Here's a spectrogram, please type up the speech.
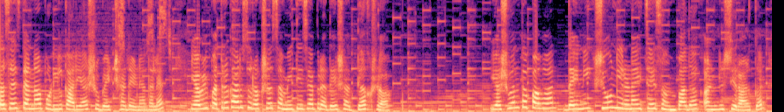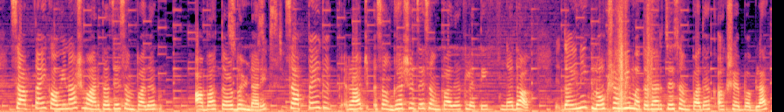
तसेच त्यांना पुढील कार्यात शुभेच्छा देण्यात आल्या. यावेळी पत्रकार सुरक्षा समितीचे प्रदेश अध्यक्ष यशवंत पवार दैनिक शिवनिर्णयचे संपादक अनिल शिराळकर साप्ताहिक अविनाश वार्ताचे संपादक आबा तळ भंडारे साप्ताहिक राज संघर्षचे संपादक लतीफ नदाफ दैनिक लोकशाही मतदारचे संपादक अक्षय बबलात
